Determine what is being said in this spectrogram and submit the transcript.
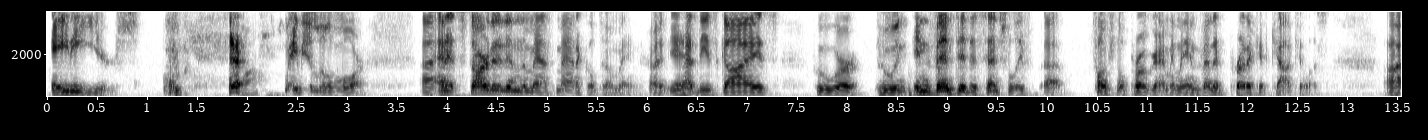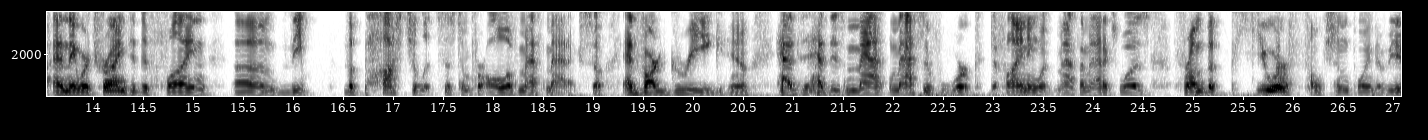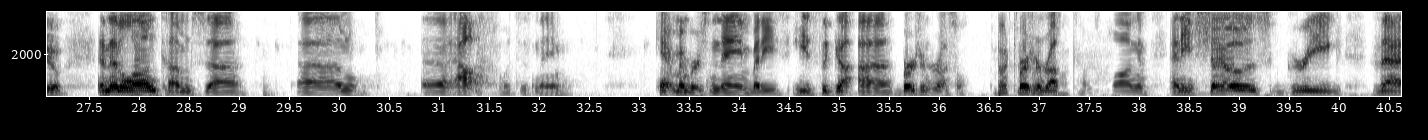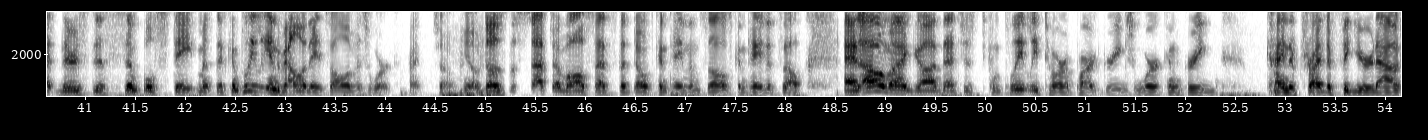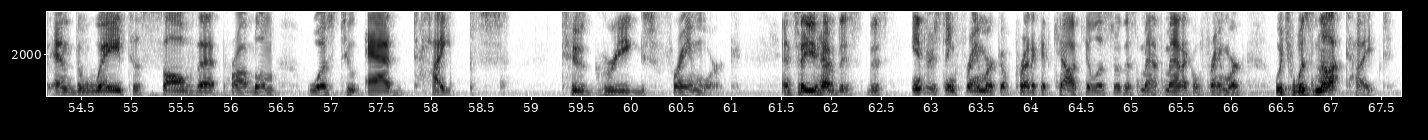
80 years, Wow. maybe a little more. Uh, and it started in the mathematical domain, right? You had these guys who were who in- invented essentially uh, functional programming. They invented predicate calculus, uh, and they were trying to define um, the the postulate system for all of mathematics. So Edvard Grieg, you know, had had this ma- massive work defining what mathematics was from the pure function point of view. And then along comes uh, um, uh, Al, what's his name? Can't remember his name, but he's he's the guy uh, Bertrand Russell. Bertrand, Bertrand Russell okay. comes along and, and he shows Grieg that there's this simple statement that completely invalidates all of his work, right? So, you know, does the set of all sets that don't contain themselves contain itself? And oh my God, that just completely tore apart Grieg's work. And Grieg kind of tried to figure it out. And the way to solve that problem was to add types to Grieg's framework. And so you have this this interesting framework of predicate calculus or this mathematical framework, which was not typed.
